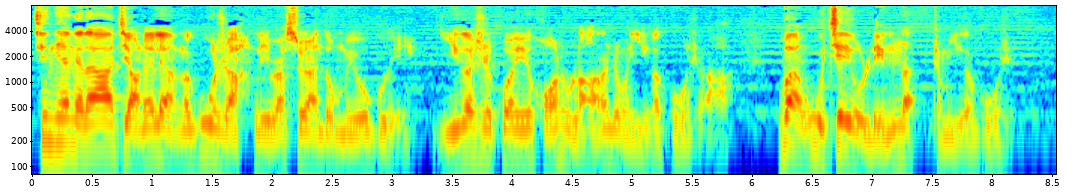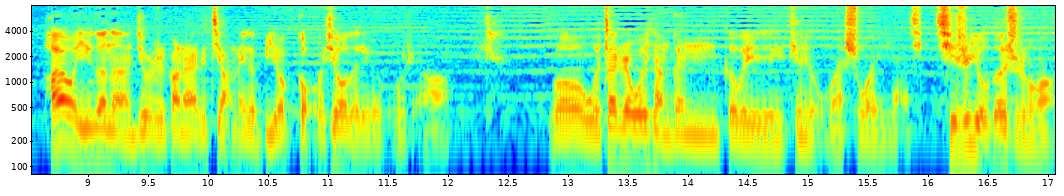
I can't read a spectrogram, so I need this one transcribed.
今天给大家讲这两个故事啊，里边虽然都没有鬼，一个是关于黄鼠狼的这么一个故事啊，万物皆有灵的这么一个故事，还有一个呢，就是刚才讲那个比较搞笑的这个故事啊。我我在这我想跟各位听友们说一下，其实有的时候啊，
